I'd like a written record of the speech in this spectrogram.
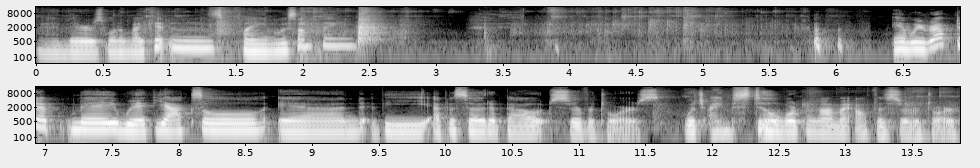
And there's one of my kittens playing with something. and we wrapped up May with Yaxel and the episode about servitors, which I'm still working on my office servitor.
